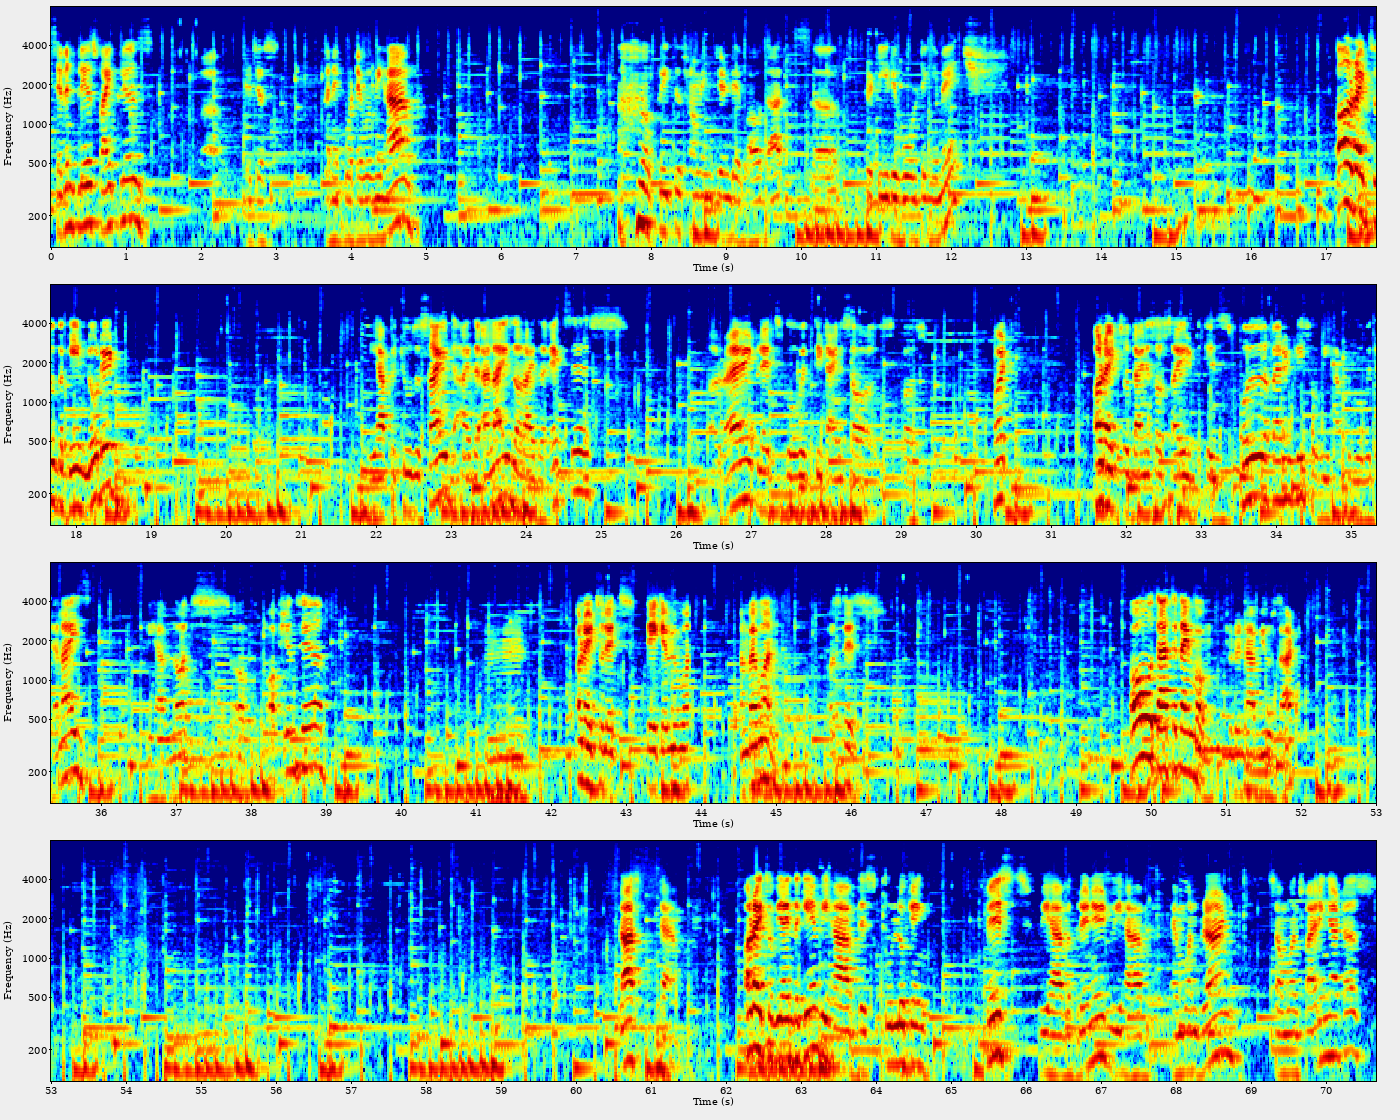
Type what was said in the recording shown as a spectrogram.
Seven players five players uh, let's just connect whatever we have. Creatures from ancient day wow that's a pretty revolting image. Alright so the game loaded we have to choose a side either allies or either axis alright let's go with the dinosaurs because what? Alright so dinosaur side is full apparently so we have to go with allies. We have lots of options here. Mm. alright so let's take everyone one by one. What's this? Oh that's a time bomb shouldn't have used that. Last time. Alright, so we are in the game. We have this cool looking fist. We have a grenade. We have M1 Garand. Someone's firing at us.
